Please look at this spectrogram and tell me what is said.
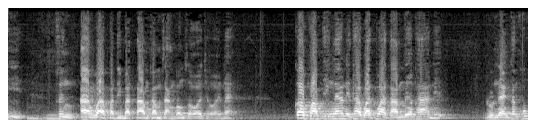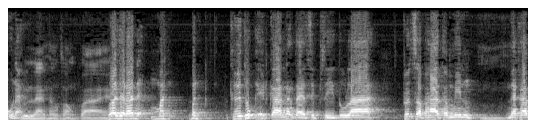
ที่ ซึ่งอ้างว่าปฏิบัติตามคำสั่งของสอชเห็นไหมก็ความจริงแล้วเนี่ยถ้าวัดว่าตามเนื้อผ้านี่รุนแรงทั้งคู่นะ รุนแรงทั้งสองฝ่าย เพราะฉะนั้นเนี่ยมันมันคือทุกเหตุการณ์ตั้งแต่ 14 ตุลาพฤษภาธมิน นะครับ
